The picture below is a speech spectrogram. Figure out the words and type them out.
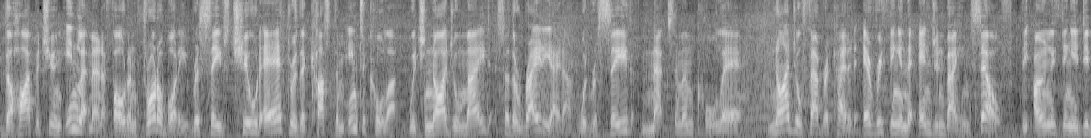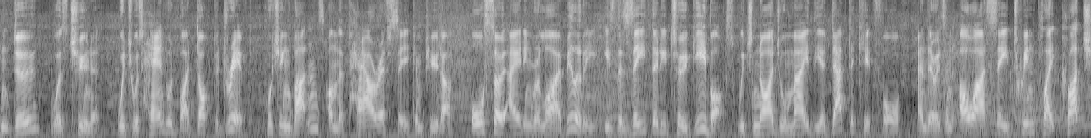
The Hypertune inlet manifold and throttle body receives chilled air through the custom intercooler, which Nigel made so the radiator would receive maximum cool air. Nigel fabricated everything in the engine bay himself. The only thing he didn't do was tune it, which was handled by Dr. Drift pushing buttons on the Power FC computer. Also aiding reliability is the Z32 gearbox, which Nigel made the adapter kit for, and there is an ORC twin plate clutch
